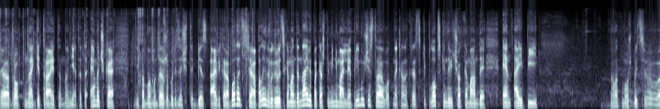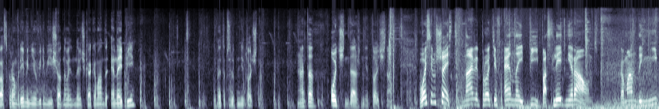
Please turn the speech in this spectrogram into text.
э, дроп на Гитрайта, но нет, это эмочка, и, по-моему, даже будет защита без авика работать. А Половина выигрывается команда Нави, пока что минимальное преимущество. Вот на экранах как раз-таки Plopski, новичок команды NIP. Ну вот, может быть, в скором времени увидим еще одного новичка команды NIP. Но это абсолютно не точно. Это очень даже не точно. 8-6. Нави против NAP. Последний раунд. Команды НИП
